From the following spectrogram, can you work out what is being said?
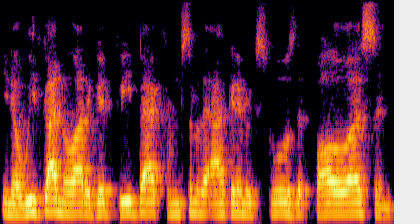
you know, we've gotten a lot of good feedback from some of the academic schools that follow us. And,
